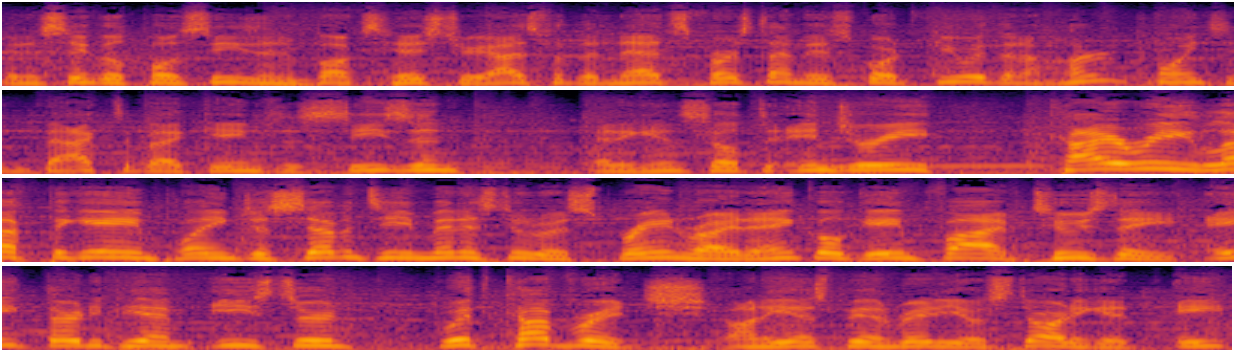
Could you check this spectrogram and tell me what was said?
in a single postseason in Bucks history. As for the Nets, first time they've scored fewer than 100 points in back-to-back games this season, adding insult to injury. Kyrie left the game playing just 17 minutes due to a sprained right ankle. Game 5 Tuesday, 8:30 p.m. Eastern with coverage on ESPN Radio starting at 8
